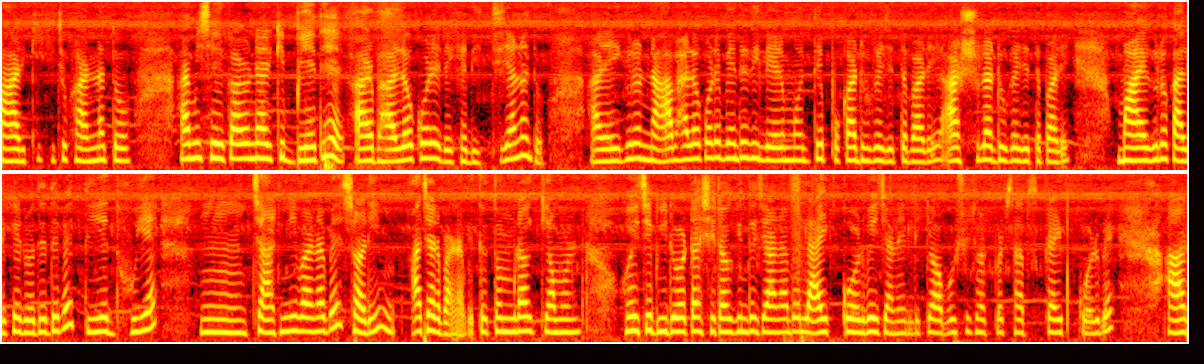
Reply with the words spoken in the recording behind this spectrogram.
মা আর কি কিছু খান না তো। আমি সেই কারণে আর কি বেঁধে আর ভালো করে রেখে দিচ্ছি, জানো তো। আর এইগুলো না ভালো করে বেঁধে দিলে এর মধ্যে পোকা ঢুকে যেতে পারে, আরশোলা ঢুকে যেতে পারে। মা এগুলো কালকে রোদে দেবে, দিয়ে ধুয়ে চাটনি বানাবে সরি আচার বানাবে। তো তোমরাও কেমন হয়েছে ভিডিওটা সেটাও কিন্তু জানাবে লাইক করবে, চ্যানেলটিকে অবশ্যই ঝটপট সাবস্ক্রাইব করবে। আর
